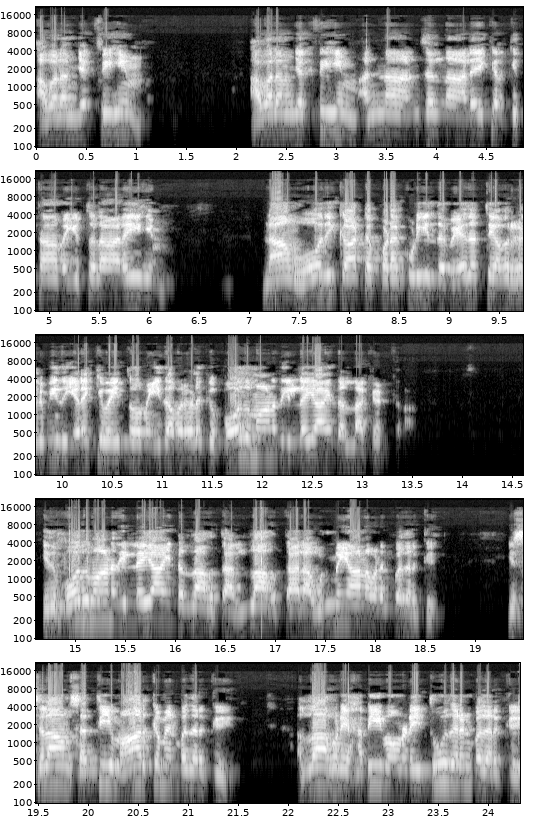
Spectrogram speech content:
அவலம் எக்ஃபிஹிம் அவலம் யக்திஹிம் அண்ணா அன்சல்னா அலைக்கல் கிதாப யுத்தலா அலைஹிம். நாம் ஓதி காட்டப்படக்கூடிய இந்த வேதத்தை அவர்கள் மீது இறக்கி வைத்தோமே இது அவர்களுக்கு போதுமானது இல்லையா என்று அல்லாஹ் கேட்கிறான். இது போதுமானது இல்லையா என்று அல்லாஹு தாலா அல்லாஹு தாலா உண்மையானவன் என்பதற்கு இஸ்லாம் சத்திய மார்க்கம் என்பதற்கு அல்லாஹுடைய ஹபீப் அவனுடைய தூதர் என்பதற்கு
